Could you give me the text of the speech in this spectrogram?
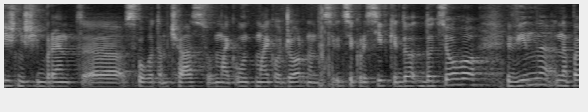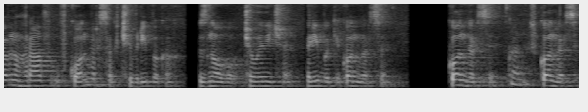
Найуспішніший бренд е, свого там часу. Майкл Майкл Джордан. Ці, ці кросівки. До, до цього він напевно грав в конверсах чи в рібоках. Знову чоловіче, рібоки, конверси. Конверси. Конверс. Конверс.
